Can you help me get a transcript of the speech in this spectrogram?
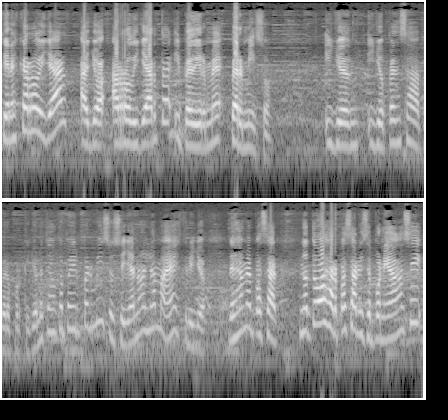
tienes que arrodillar, arrodillarte y pedirme permiso. Y yo, y yo pensaba, pero ¿por qué yo le tengo que pedir permiso si ella no es la maestra? Y yo, déjame pasar, no te voy a dejar pasar. Y se ponían así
